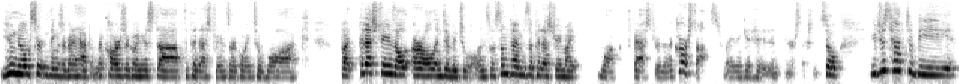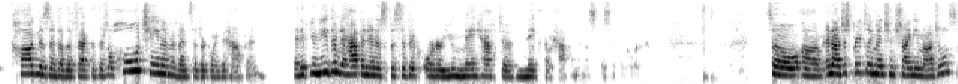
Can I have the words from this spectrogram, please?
you know certain things are going to happen. The cars are going to stop, the pedestrians are going to walk, but pedestrians all, are all individual. And so sometimes a pedestrian might walk faster than a car stops, right, and get hit in an intersection. So you just have to be cognizant of the fact that there's a whole chain of events that are going to happen. And if you need them to happen in a specific order, you may have to make them happen in a specific order. So, um, and I'll just briefly mention Shiny modules.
